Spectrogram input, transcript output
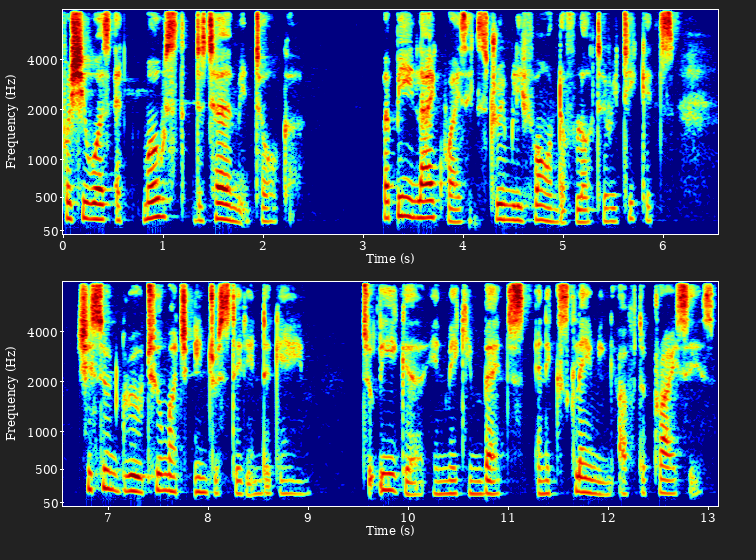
for she was a most determined talker. But being likewise extremely fond of lottery tickets, she soon grew too much interested in the game, too eager in making bets and exclaiming after prizes,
